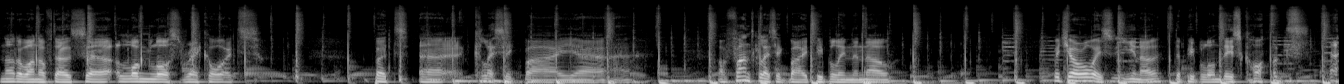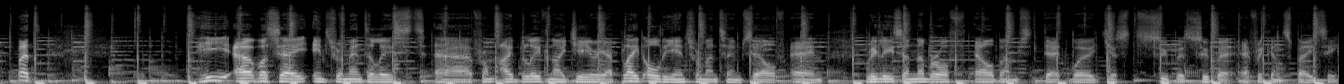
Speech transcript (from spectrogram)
Another one of those uh, long lost records, but uh, classic by, uh, uh, or found classic by people in the know, which are always, you know, the people on Discogs. but he uh, was a instrumentalist from, I believe, Nigeria. Played all the instruments himself and released a number of albums that were just super, super African spacey.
